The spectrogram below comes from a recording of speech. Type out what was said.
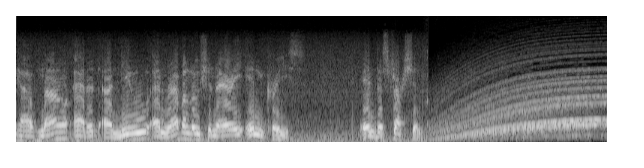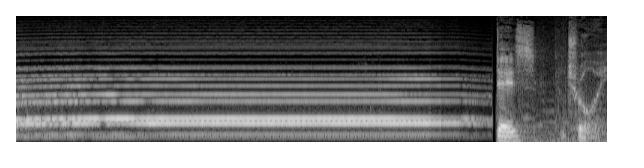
We have now added a new and revolutionary increase in destruction. Dez and Troy.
